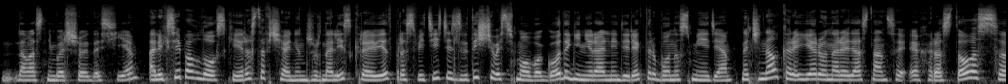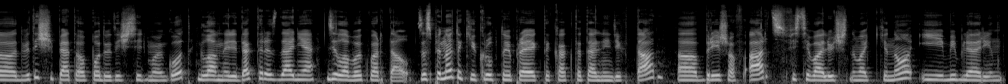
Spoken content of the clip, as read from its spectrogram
на вас небольшое досье. Алексей Павловский, ростовчанин, журналист, краевед, просветитель с 2008 года, генеральный директор «Бонус Медиа». Начинал карьеру на радиостанции «Эхо Ростова» с 2005 по 2007 год, главный редактор издания издания «Деловой квартал». За спиной такие крупные проекты, как «Тотальный диктант», «Bridge of Arts», фестиваль уличного кино и «Библиорин».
